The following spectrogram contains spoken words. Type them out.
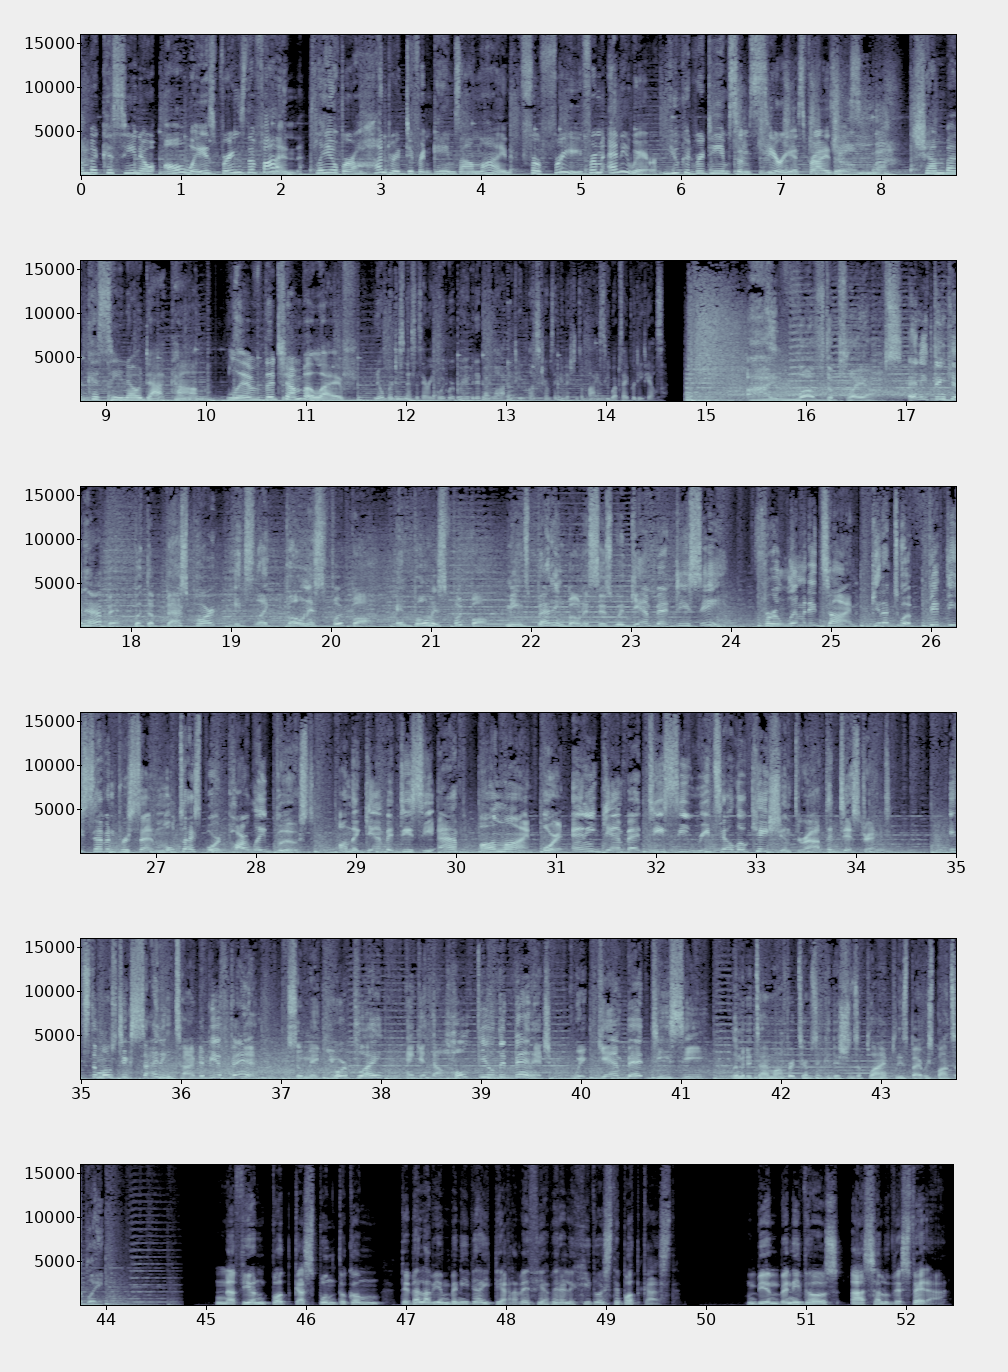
Chumba Casino always brings the fun. Play over a hundred different games online for free from anywhere. You could redeem some serious prizes. Chumba. ChumbaCasino.com. Live the Chumba life. No purchase necessary. Void where prohibited by law. T plus terms and conditions apply. See website for details. I love the playoffs. Anything can happen. But the best part? It's like bonus football. And bonus football means betting bonuses with Gambit DC. For a limited time, get up to a 57% multi sport parlay boost on the Gambit DC app, online, or at any Gambit DC retail location throughout the district. It's the most exciting time to be a fan. So make your play and get the home field advantage with Gambit DC. Limited time offer, terms and conditions apply. Please buy responsibly. Naciónpodcast.com te da la bienvenida y te agradece haber elegido este podcast. Bienvenidos a Salud Esfera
